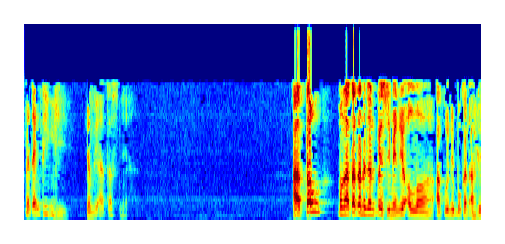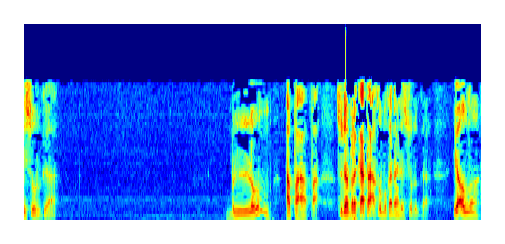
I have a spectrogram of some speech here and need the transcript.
Minta yang tinggi. Yang di atasnya. Atau mengatakan dengan pesimin, Ya Allah, aku ini bukan ahli surga. Belum apa-apa. Sudah berkata aku bukan ahli surga. Ya Allah,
